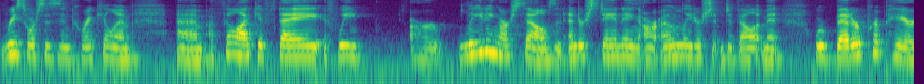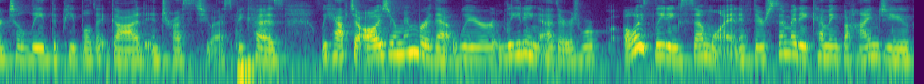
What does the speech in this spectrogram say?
resources and curriculum, um, I feel like if they if we are leading ourselves and understanding our own leadership development, we're better prepared to lead the people that God entrusts to us because we have to always remember that we're leading others. We're always leading someone. If there's somebody coming behind you,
